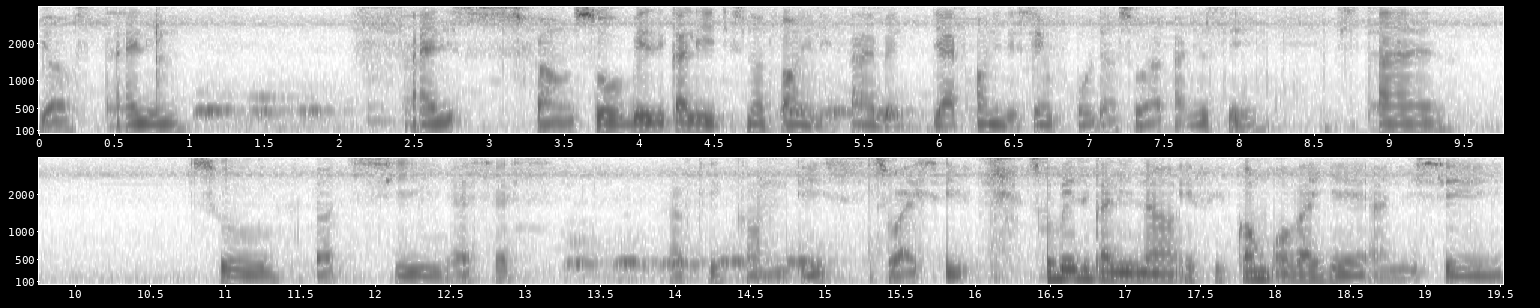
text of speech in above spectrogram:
your styling file is found. So basically it is not found in a file but they are found in the same folder. So i can just say style 2.css i click on this. So i save. So basically now if we come over here and we say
